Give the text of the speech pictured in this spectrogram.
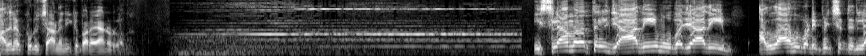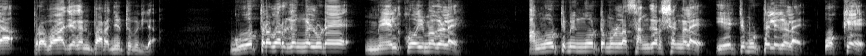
അതിനെക്കുറിച്ചാണ് എനിക്ക് പറയാനുള്ളത്. ഇസ്ലാം മതത്തിൽ ജാതിയും ഉപജാതിയും അള്ളാഹു പഠിപ്പിച്ചിട്ടില്ല പ്രവാചകൻ പറഞ്ഞിട്ടുമില്ല. ഗോത്രവർഗങ്ങളുടെ മേൽക്കോയ്മകളെ അങ്ങോട്ടും ഇങ്ങോട്ടുമുള്ള സംഘർഷങ്ങളെ ഏറ്റുമുട്ടലുകളെ ഒക്കെ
